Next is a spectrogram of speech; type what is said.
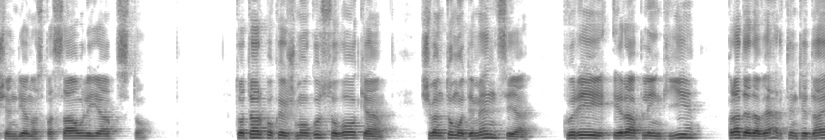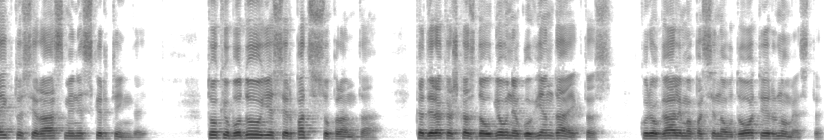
šiandienos pasaulyje apstu. Tuo tarpu, kai žmogus suvokia šventumo dimenciją, kuri yra aplink jį, pradeda vertinti daiktus ir asmenys skirtingai. Tokiu būdu jis ir pats supranta, kad yra kažkas daugiau negu vien daiktas, kurio galima pasinaudoti ir numesti.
